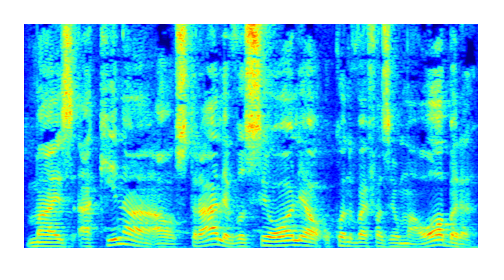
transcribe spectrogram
Mas aqui na Austrália, você olha quando vai fazer uma obra,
